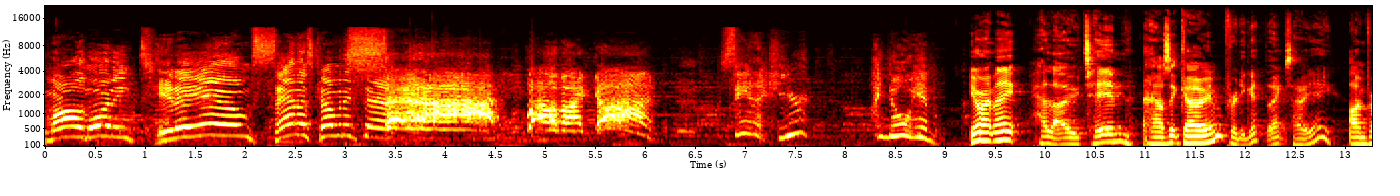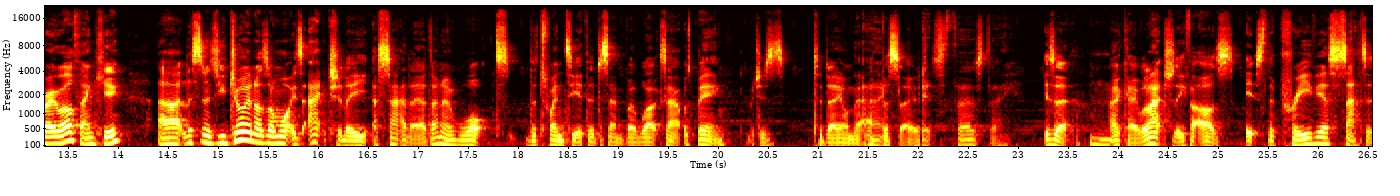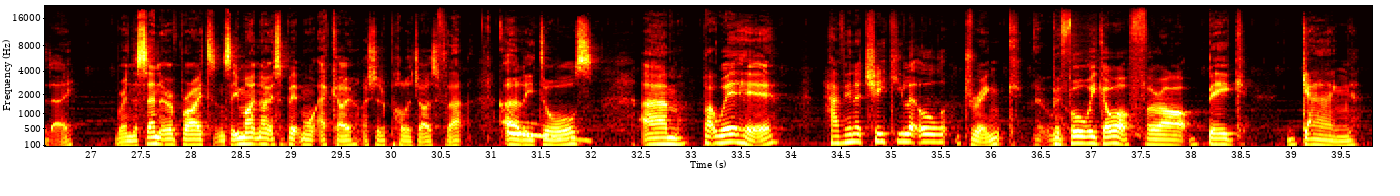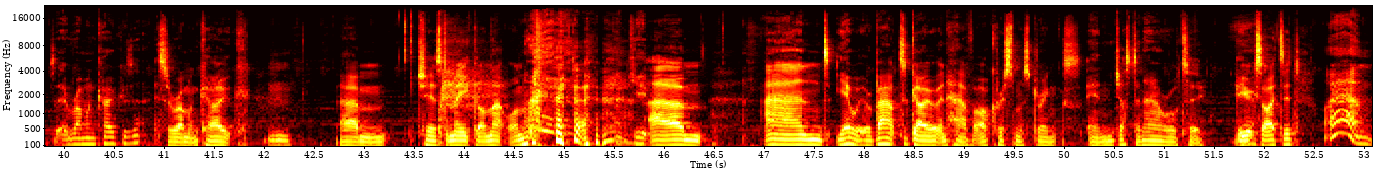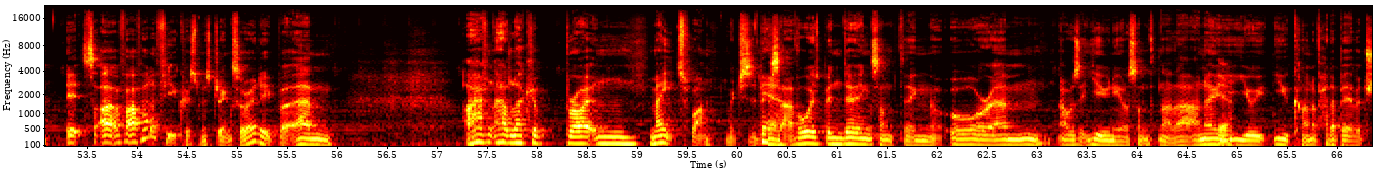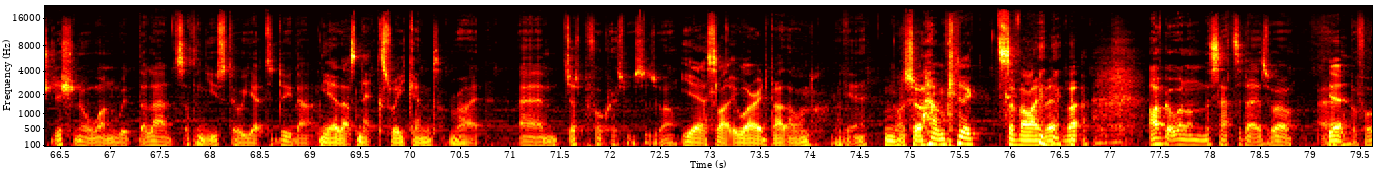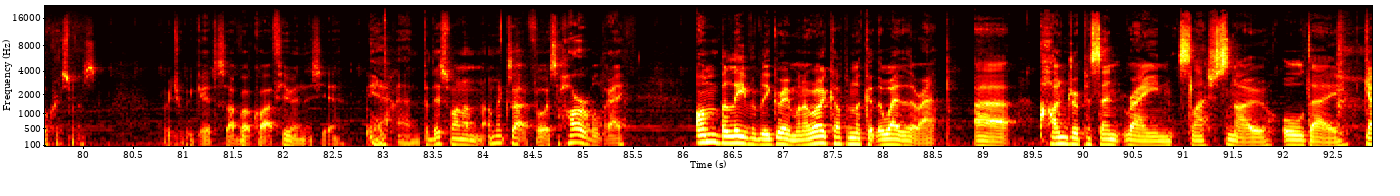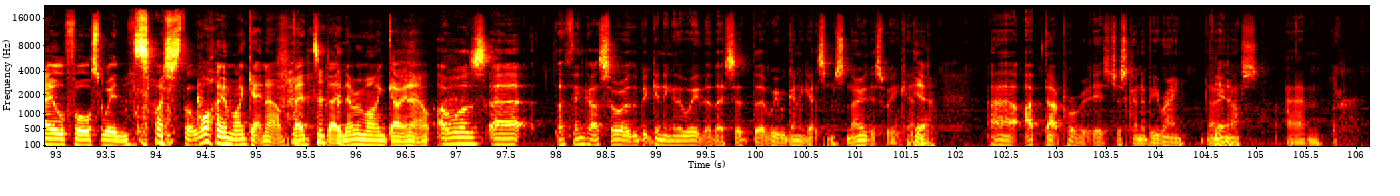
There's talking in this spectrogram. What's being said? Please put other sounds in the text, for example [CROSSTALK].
Okay, people, tomorrow morning, 10 a.m., Santa's coming to town. Santa! Oh my god! Santa here? I know him. You alright, mate? Hello, Tim. How's it going? Pretty good, thanks. How are you? I'm very well, thank you. Uh, listeners, you join us on what is actually a Saturday. I don't know what the 20th of December works out as being, which is today on the episode. It's Thursday. Is it? Okay, well, actually, for us, it's the previous Saturday. We're in the centre of Brighton, so you might notice a bit more echo. I should apologise for that. Early doors. Um, but we're here having a cheeky little drink Little- before we go off for our big gang. Is it a rum and coke? Is it? It's a rum and coke. Mm. Um, cheers to Meek on that one. [LAUGHS] Thank you. um, and yeah, we're about to go and have our Christmas drinks in just an hour or two. Are you excited? I am. It's. I've, I've had a few Christmas drinks already, but um, I haven't had like a Brighton mates one, which is a bit Yeah. sad. I've always been doing something, or um, I was at uni or something like that. I know Yeah. you you kind of had a bit of a traditional one with the lads. I think you still yet to do that. Yeah, that's next weekend. Right. Um, just before Christmas as well. Yeah, slightly worried about that one. Yeah. I'm not sure how I'm going to survive it, but [LAUGHS] I've got one on the Saturday as well. Uh, Yeah. Before Christmas, which will be good. So I've got quite a few in this year. yeah. Um, but this one I'm, I'm excited for. It's a horrible day. Unbelievably grim. When I woke up and look at the weather app, uh, 100% rain slash snow all day, [LAUGHS] gale force winds. [LAUGHS] I just thought, why am I getting out of bed today? Never mind going out. I was. Uh, I think I saw at the beginning of the week that they said that we were going to get some snow this weekend. Yeah. Uh, I, that probably is just going to be rain, knowing Yeah. us. Um,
